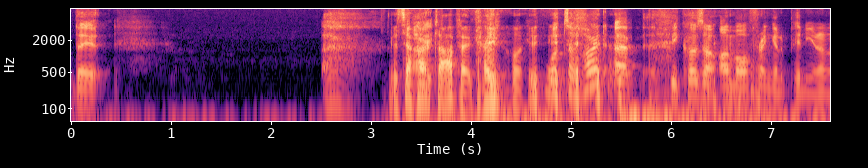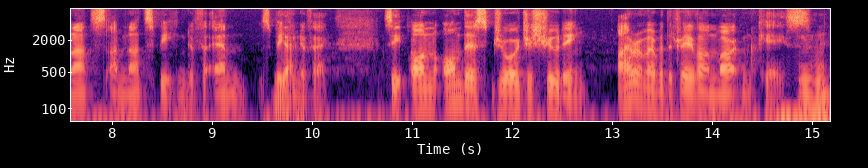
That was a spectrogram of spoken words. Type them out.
the. Uh, it's a hard I, topic. I know. well, it's a hard uh, because I'm offering an opinion. I'm not. I'm not speaking to and speaking yeah. to fact. See, on on this Georgia shooting, I remember the Trayvon Martin case, mm-hmm.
